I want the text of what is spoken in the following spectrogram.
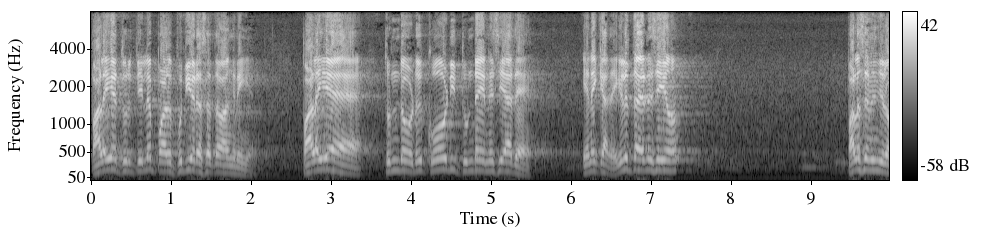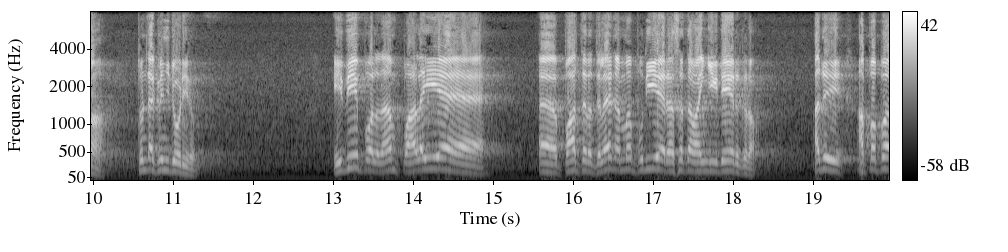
பழைய துருத்தியில ப- புதிய ரசத்தை வாங்குறீங்க பழைய துண்டோடு கோடி துண்டை என்ன செய்யாதே? இணைக்காத. இழுத்தா என்ன செய்யும்? பழசு நெஞ்சிடும் துண்டா கிழிஞ்சிட்டு ஓடிடும் இதே போலதான் பழைய பாத்திரத்தில் பாத்திரத்துல நம்ம புதிய ரசத்தை வாங்கிக்கிட்டே இருக்கிறோம். அது அப்பப்ப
